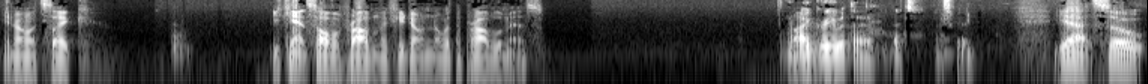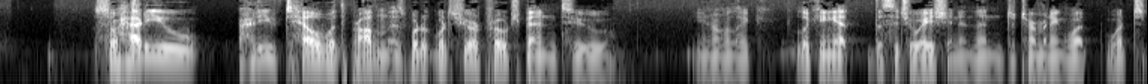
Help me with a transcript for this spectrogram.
you know it's like you can't solve a problem if you don't know what the problem is. No, I agree with that. That's that's good. Yeah. So, so how do you how do you tell what the problem is? What what's your approach been to, you know, like looking at the situation and then determining what what to,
